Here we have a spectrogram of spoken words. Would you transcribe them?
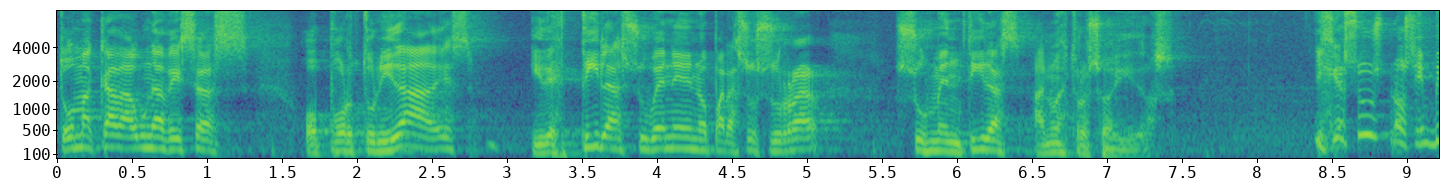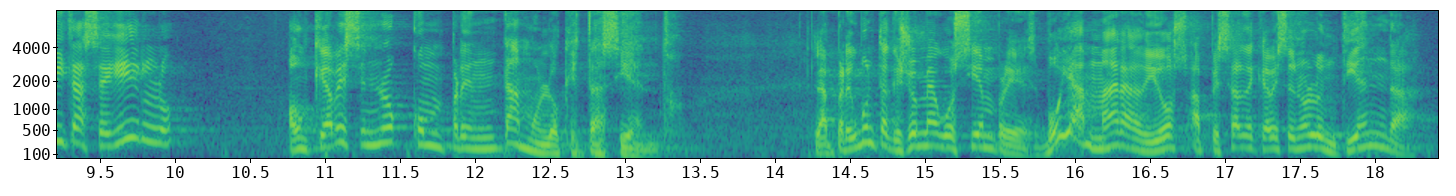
toma cada una de esas oportunidades y destila su veneno para susurrar sus mentiras a nuestros oídos. Y Jesús nos invita a seguirlo, aunque a veces no comprendamos lo que está haciendo. La pregunta que yo me hago siempre es, ¿voy a amar a Dios a pesar de que a veces no lo entienda?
